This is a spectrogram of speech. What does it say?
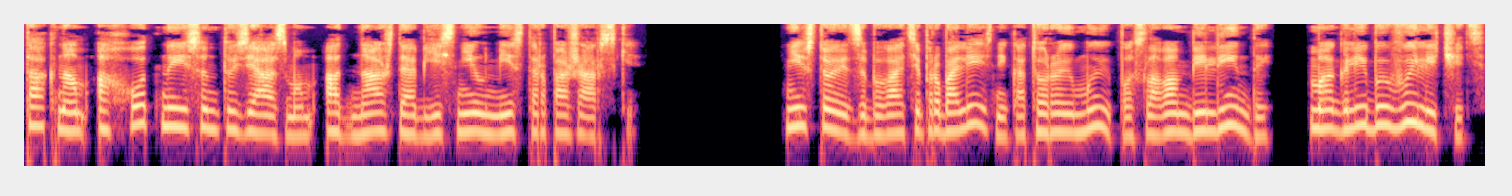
Так нам охотно и с энтузиазмом однажды объяснил мистер Пожарский. Не стоит забывать и про болезни, которые мы, по словам Белинды, могли бы вылечить.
